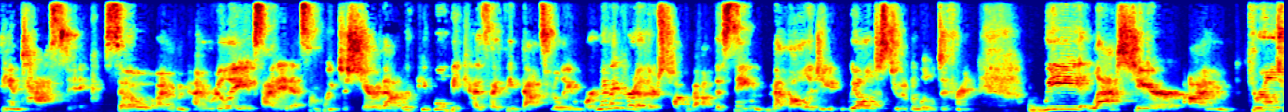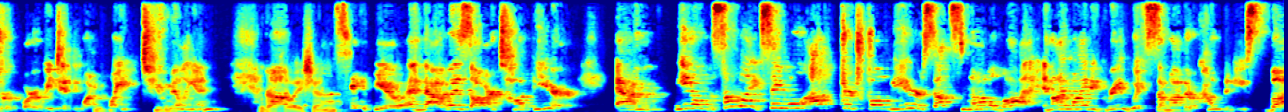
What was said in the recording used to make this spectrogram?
fantastic. So I'm, I'm really excited at some point to share that with people because I think that's really important. And I've heard others talk about the same methodology. We all just do it a little different. We last year, I'm thrilled to report we did 1.2 million. Congratulations. Um, thank you. And that was our top year. And, you know, some might say, well, after 12 years, that's not a lot. And I might agree with some other companies, but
